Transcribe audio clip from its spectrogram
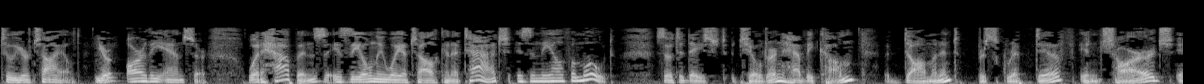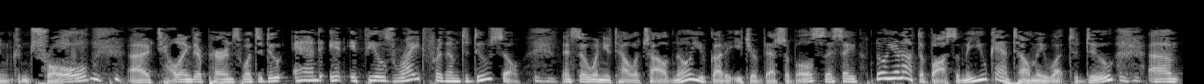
to your child. You are the answer. What happens is the only way a child can attach is in the alpha mode. So today's children have become dominant, prescriptive, in charge, in control, uh, telling their parents what to do, and it, it feels right for them to do so. And so when you tell a child, no, you've got to eat your vegetables, they say, no, you're not the boss of me. You can't tell me what to do. Um,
